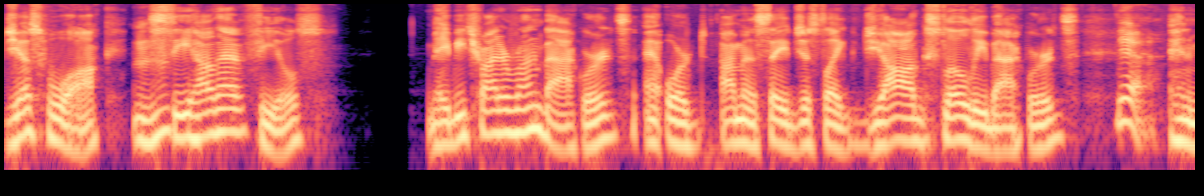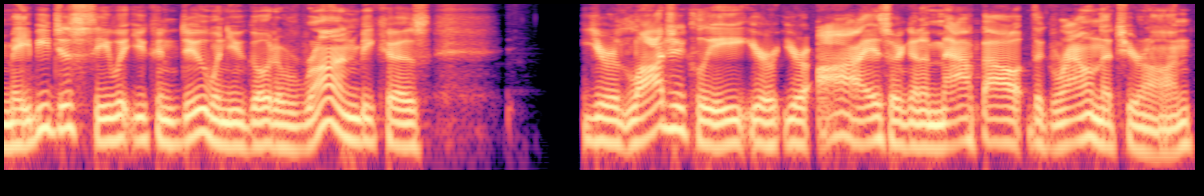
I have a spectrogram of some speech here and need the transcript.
just walk, Mhm. see how that feels. Maybe try to run backwards, eh, or I'm going to say just like jog slowly backwards Yeah. and maybe just see what you can do when you go to run because you're logically your your eyes are going to map out the ground that you're on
